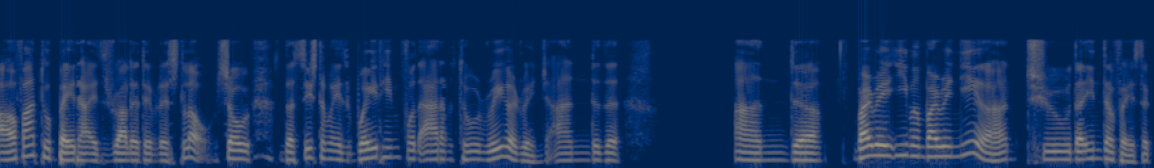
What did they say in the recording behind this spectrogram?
alpha to beta is relatively slow. So the system is waiting for the atoms to rearrange and the and uh, very even very near to the interface the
